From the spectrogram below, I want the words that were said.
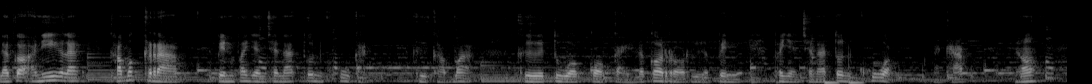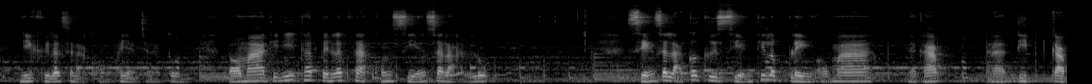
แล้วก็อันนี้ละคำว่ากราบเป็นพยัญชนะต้นคู่กัน คือคำว่า คือตัวกอไก่แล้วก็รอเรือเป็นพยัญชนะต้นควบนะครับเนาะนี่คือลักษณะของพยัญชนะต้น ต่อมาทีนี้ถ้าเป็นลักษณะของเสียงสระลูกเสียงสระก็คือเสียงที่เราเปล่งออกมานะครับติดกับ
